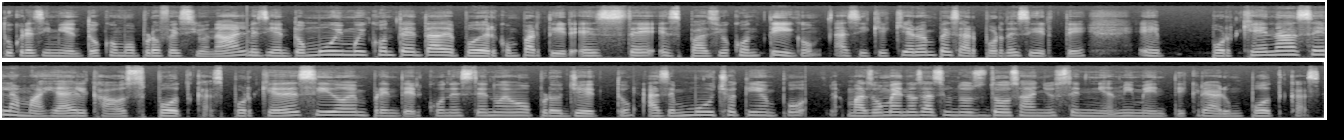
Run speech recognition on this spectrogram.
tu crecimiento como profesional. Me siento muy, muy contenta de poder compartir este espacio contigo, así que quiero empezar por decirte... Eh, ¿Por qué nace la magia del caos podcast? ¿Por qué decido emprender con este nuevo proyecto? Hace mucho tiempo, más o menos hace unos dos años, tenía en mi mente crear un podcast,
